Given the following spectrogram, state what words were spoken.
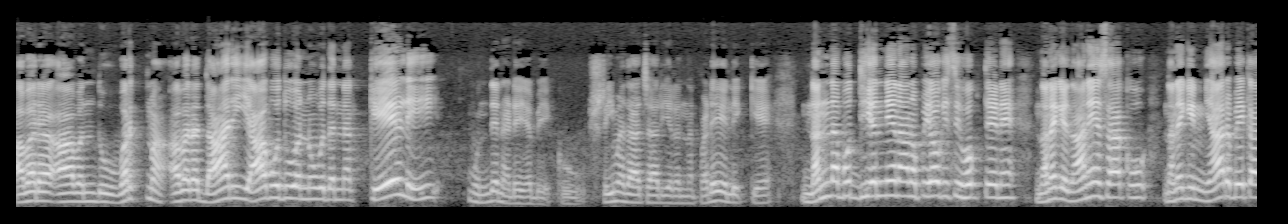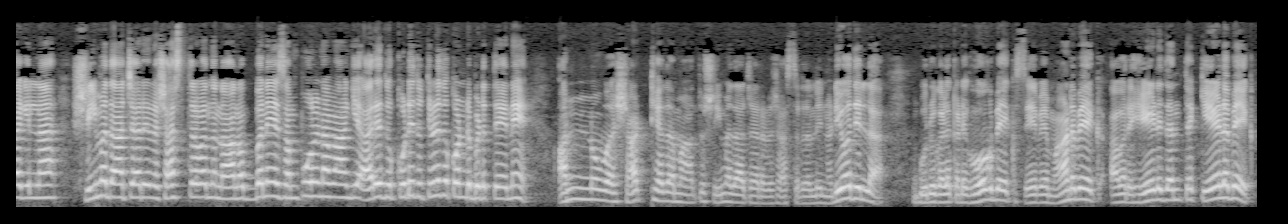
ಅವರ ಆ ಒಂದು ವರ್ತ್ಮ, ಅವರ ದಾರಿ ಯಾವುದು ಅನ್ನುವುದನ್ನು ಕೇಳಿ ಮುಂದೆ ನಡೆಯಬೇಕು. ಶ್ರೀಮದಾಚಾರ್ಯರನ್ನು ಪಡೆಯಲಿಕ್ಕೆ ನನ್ನ ಬುದ್ಧಿಯನ್ನೇ ನಾನು ಉಪಯೋಗಿಸಿ ಹೋಗ್ತೇನೆ. ನನಗೆ ನಾನೇ ಸಾಕು. ನನಗಿನ್ಯಾರು ಬೇಕಾಗಿಲ್ಲ. ಶ್ರೀಮದಾಚಾರ್ಯರ ಶಾಸ್ತ್ರವನ್ನು ನಾನೊಬ್ಬನೇ ಸಂಪೂರ್ಣವಾಗಿ ಅರೆದು ಕುಡಿದು ತಿಳಿದುಕೊಂಡು ಬಿಡುತ್ತೇನೆ. ಅನ್ನುವ ಶಾಠ್ಯದ ಮಾತು ಶ್ರೀಮದಾಚಾರ್ಯರ ಶಾಸ್ತ್ರದಲ್ಲಿ ನಡೆಯೋದಿಲ್ಲ. ಗುರುಗಳ ಕಡೆಗೆ ಹೋಗಬೇಕು, ಸೇವೆ ಮಾಡಬೇಕು, ಅವರು ಹೇಳಿದಂತೆ ಕೇಳಬೇಕು,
